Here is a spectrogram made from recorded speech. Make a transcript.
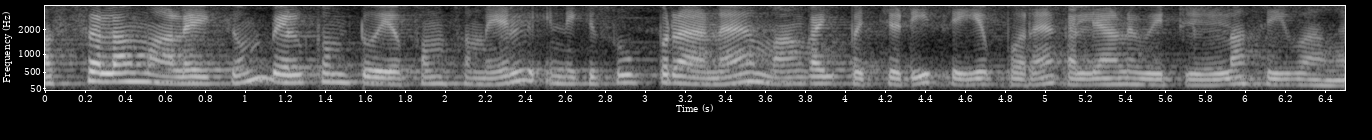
அஸ்ஸலாம் அலைக்கும். வெல்கம் டு எஃப்எம் சமையல். இன்றைக்கி சூப்பரான மாங்காய் பச்சடி செய்ய போகிறேன் கல்யாண வீட்டிலலாம் செய்வாங்க.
